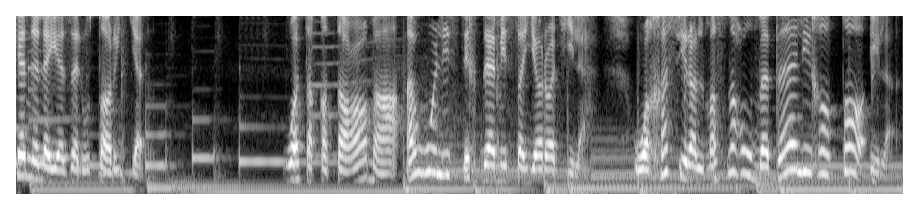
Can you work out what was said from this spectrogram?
كان لا يزال طريا. وتقطع مع أول استخدام السيارات له. وخسر المصنع مبالغ طائلة.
